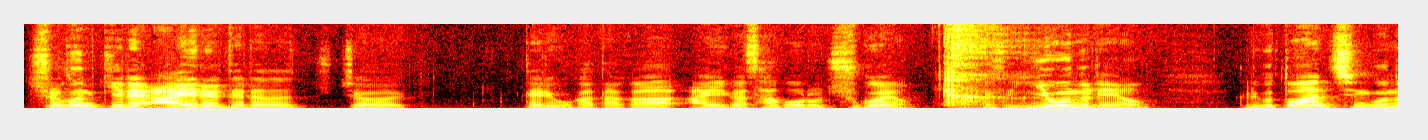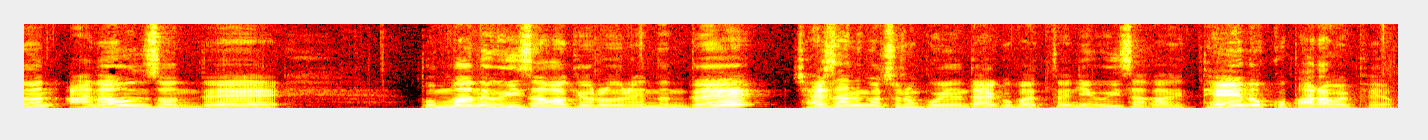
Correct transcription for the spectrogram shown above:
출근길에 아이를 데려 저 데리고 가다가 아이가 사고로 죽어요. 그래서 이혼을 해요. 그리고 또 한 친구는 아나운서인데 돈 많은 의사와 결혼을 했는데 잘 사는 것처럼 보이는데 알고 봤더니 의사가 대놓고 바람을 펴요.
